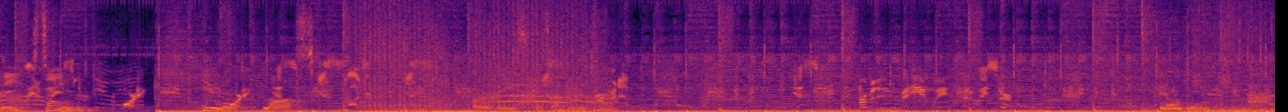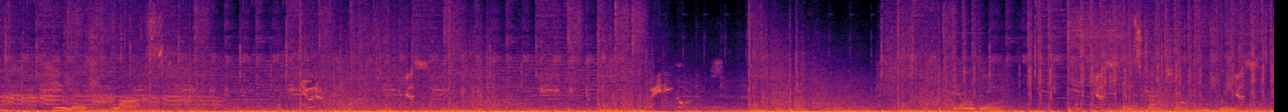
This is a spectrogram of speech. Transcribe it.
Sir. Reporting. Unit lost. Our base is under attack. Yes. Ready and wait. Sir. Building. Unit lost. Unit. Yes. Waiting orders. Building. Yes. Construction complete. Yes.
